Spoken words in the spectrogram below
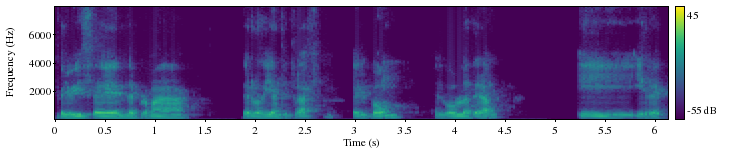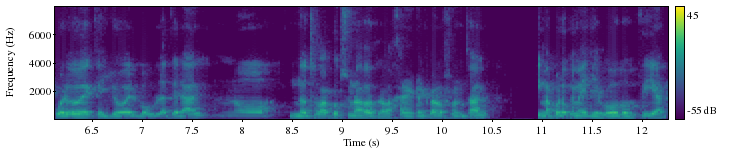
que yo hice de programa de rodilla antifrágil, el bone, el bone lateral, y, recuerdo de que yo el bone lateral no, no, estaba acostumbrado a trabajar en el plano frontal y me acuerdo que me llevó dos días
